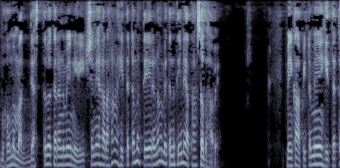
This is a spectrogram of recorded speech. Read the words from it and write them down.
බොහොම මධ්‍යස්තව කරන මේ නිරීක්ෂණය හරහා හිතටම තේරෙනවා මෙතන තියෙන යථා ස්වභාවය. මේක අපිට මේ හිතට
